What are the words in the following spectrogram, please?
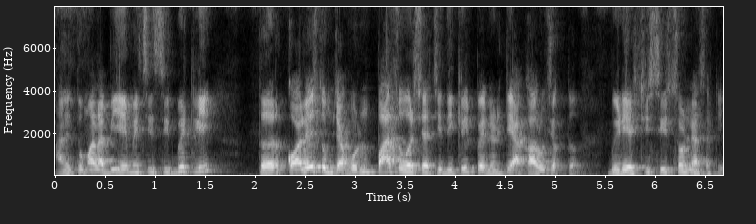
आणि तुम्हाला बी एम एसची सीट भेटली तर कॉलेज तुमच्याकडून पाच वर्षाची देखील पेनल्टी आकारू शकतं बीडीएसची सीट सोडण्यासाठी.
